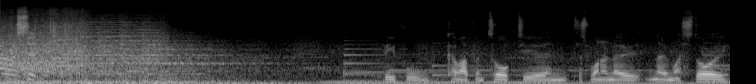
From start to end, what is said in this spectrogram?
Harrison. People come up and talk to you and just want to know, know my story.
